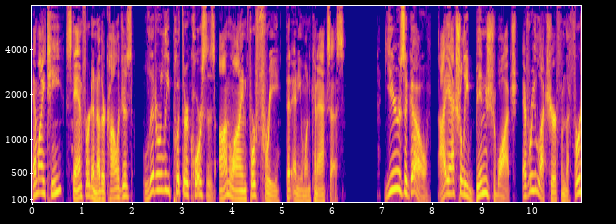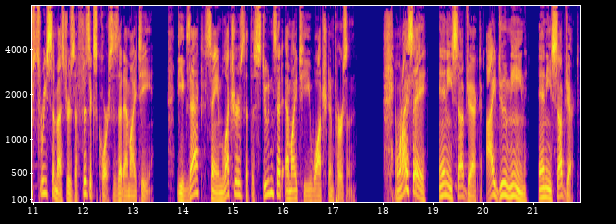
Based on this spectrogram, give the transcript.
MIT, Stanford, and other colleges literally put their courses online for free that anyone can access. Years ago, I actually binge watched every lecture from the first three semesters of physics courses at MIT. The exact same lectures that the students at MIT watched in person. And when I say any subject, I do mean any subject.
